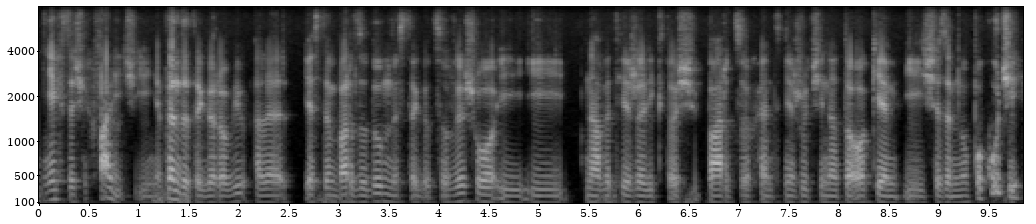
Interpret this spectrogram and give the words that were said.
Nie chcę się chwalić i nie będę tego robił, ale jestem bardzo dumny z tego, co wyszło, i, i, nawet jeżeli ktoś bardzo chętnie rzuci na to okiem i się ze mną pokłóci,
